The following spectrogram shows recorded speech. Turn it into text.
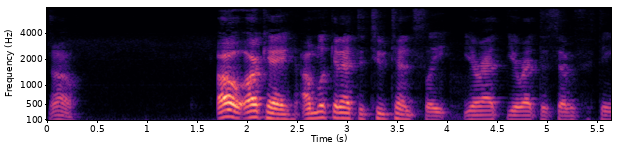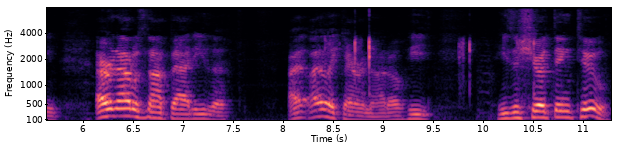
hundred. Oh. Oh, okay. I'm looking at the two ten slate. You're at you're at the seven fifteen. Arenado's not bad either. I, I like Arenado. He he's a sure thing too.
